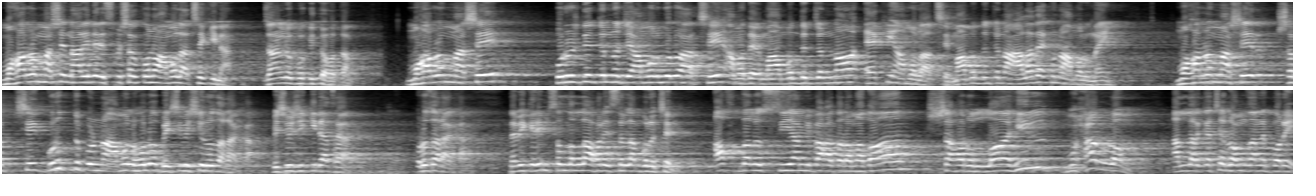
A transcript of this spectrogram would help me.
মহরম মাসে নারীদের স্পেশাল কোনো আমল আছে কিনা? জানলে উপকৃত হতাম। মহরম মাসে পুরুষদের জন্য যে আমলগুলো আছে, আমাদের মা বোনদের জন্য একই আমল আছে। মা বোনদের জন্য আলাদা কোনো আমল নাই। মহরম মাসের সবচেয়ে গুরুত্বপূর্ণ আমল হলো বেশি বেশি রোজা রাখা। বেশি বেশি কি রাখা? রোজা রাখা। নবী করিম আলাইহি সাল্লাম বলেছেন আফদালুস সিয়ামি বা'দা রমাদান শাহরুল্লাহিল মুহাররম। আল্লাহর কাছে রমজানের পরে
